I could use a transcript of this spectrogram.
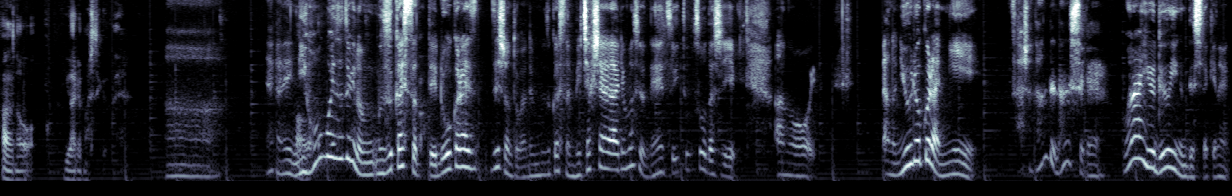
あの言われましたけどね。あなんかね、日本語にする時の難しさってローカライゼーションとかね難しさめちゃくちゃありますよね。ツイートもそうだしあのあの入力欄に最初なんで何でしたっけ ?What are you doing? でしたっけね？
